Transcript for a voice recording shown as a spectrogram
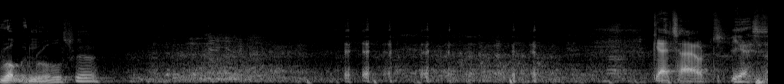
rock and roll, sir. Get out. Yes.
